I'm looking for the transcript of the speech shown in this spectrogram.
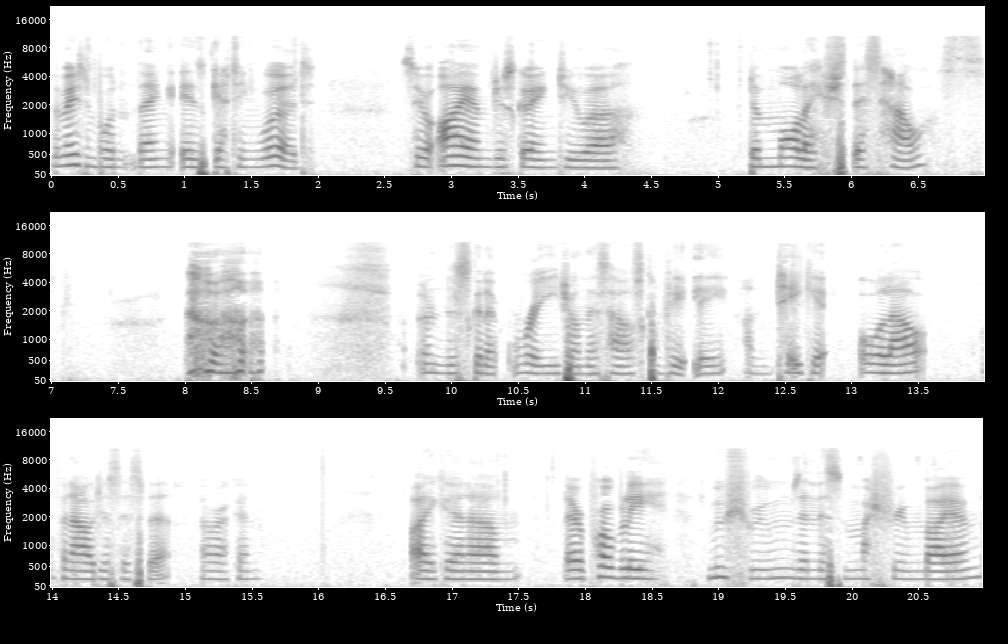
the most important thing is getting wood. So I am just going to uh, demolish this house. I'm just gonna rage on this house completely and take it all out. For now, just this bit, I reckon. I can, um, there are probably mushrooms in this mushroom biome,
